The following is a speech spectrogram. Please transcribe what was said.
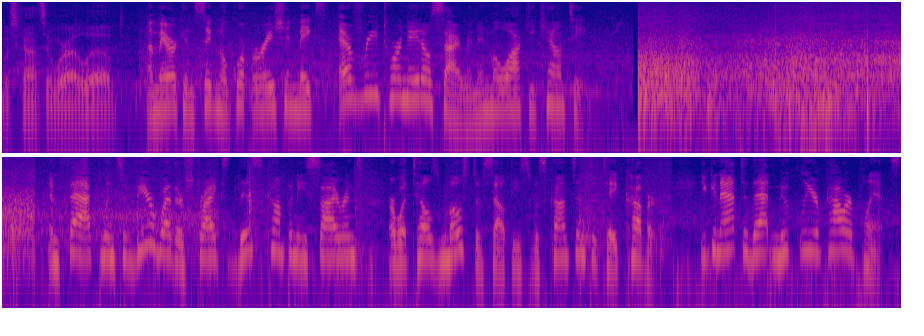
Wisconsin, where I lived. American Signal Corporation makes every tornado siren in Milwaukee County. In fact, when severe weather strikes, this company's sirens are what tells most of southeast Wisconsin to take cover. You can add to that nuclear power plants.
